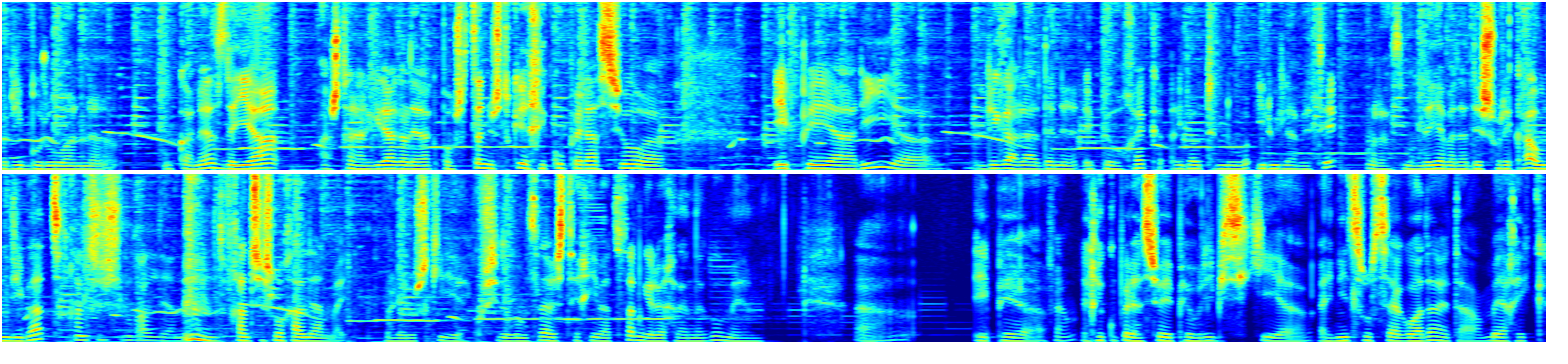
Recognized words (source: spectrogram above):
hori buruan uh, ukanez, deia, hastan argira galderak pausatzen, justuki rekuperazio uh, EPE-ari uh, legala den EPE horrek irauten du hiru hilabete. Beraz, mandeia bada desoreka handi bat. Frantses lugaldean. Frantses lugaldean, bai. Bale, euski, ikusi dugun zela, beste egi batzutan, gero egaren dugu, me... Uh, EPE, enfin, errekuperazio EPE hori biziki uh, hainitz luzeagoa da, eta beharrik.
